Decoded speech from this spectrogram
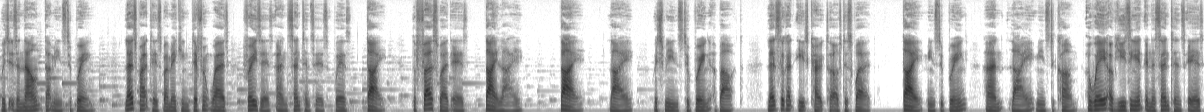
which is a noun that means to bring. Let's practice by making different words phrases and sentences with dai. The first word is dai lai, dai lai, which means to bring about. Let's look at each character of this word. Dai means to bring and lai means to come. A way of using it in a sentence is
